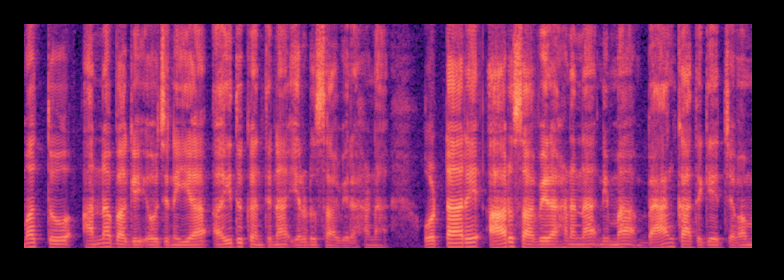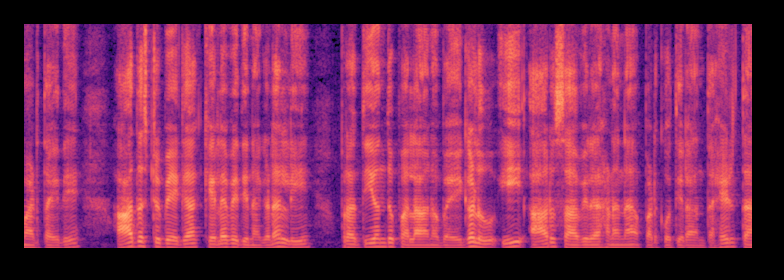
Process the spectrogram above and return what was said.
ಮತ್ತು ಅನ್ನಭಾಗ್ಯ ಯೋಜನೆಯ ಐದು ಕಂತಿನ ಎರಡು ಸಾವಿರ ಹಣ. ಒಟ್ಟಾರೆ ಆರು ಸಾವಿರ ಹಣನ ನಿಮ್ಮ ಬ್ಯಾಂಕ್ ಖಾತೆಗೆ ಜಮಾ ಮಾಡ್ತಾ ಇದೆ. ಆದಷ್ಟು ಬೇಗ ಕೆಲವೇ ದಿನಗಳಲ್ಲಿ ಪ್ರತಿಯೊಂದು ಫಲಾನುಭವಿಗಳು ಈ ಆರು ಸಾವಿರ ಹಣನ ಪಡ್ಕೋತೀರಾ ಅಂತ ಹೇಳ್ತಾ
